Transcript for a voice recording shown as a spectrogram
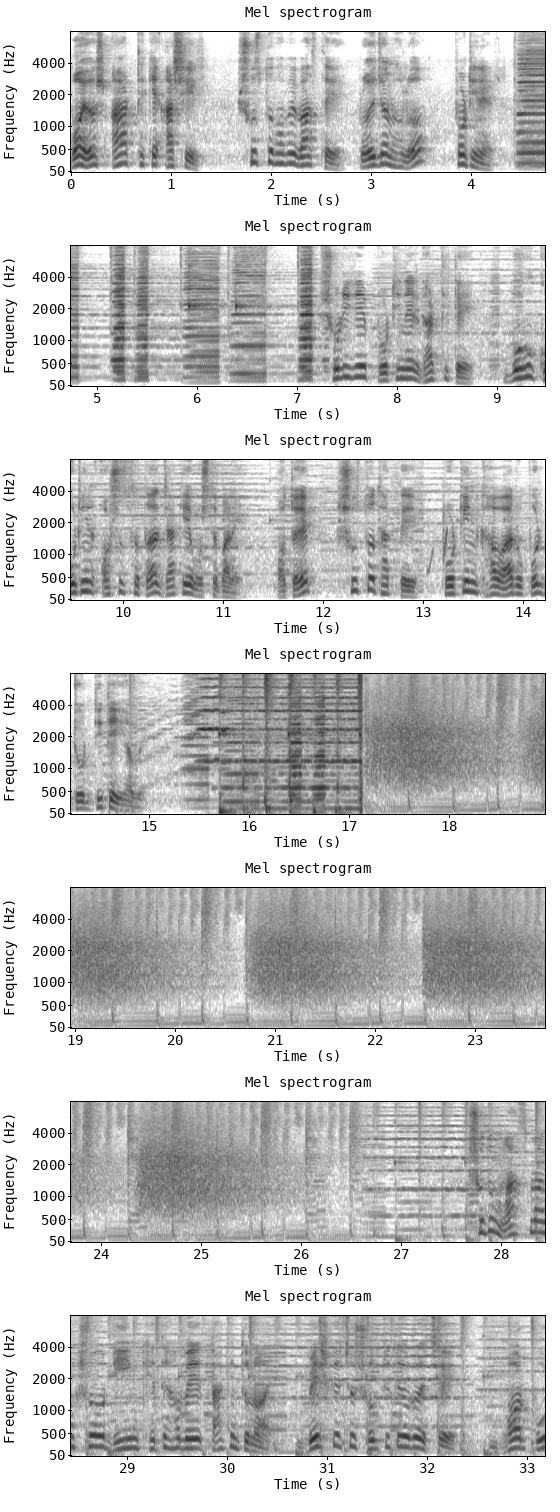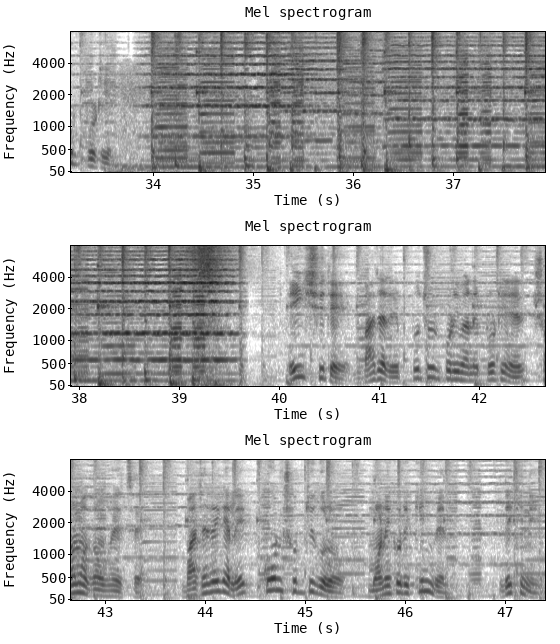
বয়স আট থেকে আশির। সুস্থভাবে বাঁচতে প্রয়োজন হলো প্রোটিনের। শরীরে প্রোটিনের ঘাটতিতে বহু কঠিন অসুস্থতা জাঁকিয়ে বসতে পারে। অতএব সুস্থ থাকতে প্রোটিন খাওয়ার উপর জোর দিতেই হবে। শুধু মাছ, মাংস, ডিম খেতে হবে তা কিন্তু নয়, বেশ কিছু সবজিতেও রয়েছে ভরপুর প্রোটিন। এই শীতে বাজারে প্রচুর পরিমাণে প্রোটিনের সমাগম হয়েছে। বাজারে গেলে কোন সবজিগুলো মনে করে কিনবেন দেখিনি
